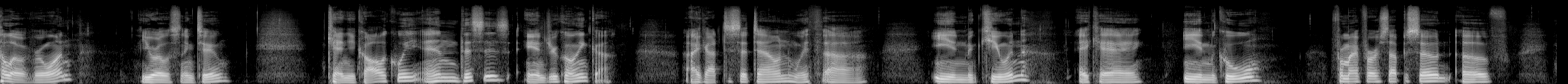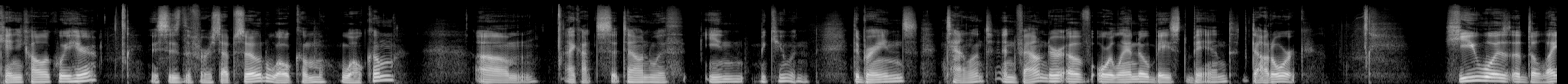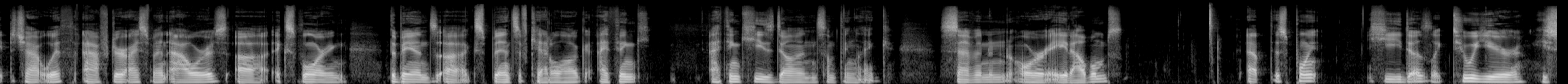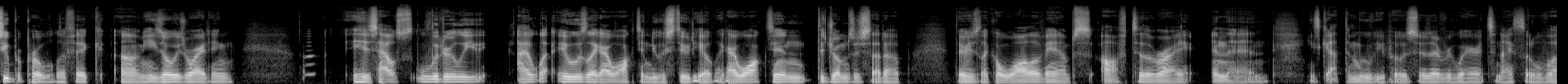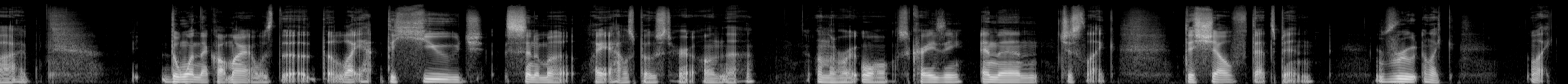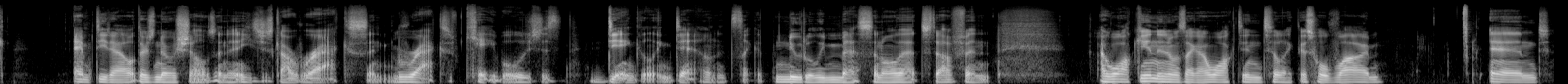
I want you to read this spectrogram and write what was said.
Hello, everyone. You are listening to Kenya Colloquy, and this is Andrew Kohinka. I got to sit down with uh, Ian McEwen, aka Ian McCool, for my first episode of Kenya Colloquy here. This is the first episode. Welcome, welcome. Um, I got to sit down with Ian McEwen, the brains, talent, and founder of Orlando based band.org. He was a delight to chat with after I spent hours uh, exploring the band's uh, expansive catalog. I think I think he's done something like seven or eight albums at this point. He does like two a year. He's super prolific. Um, he's always writing. His house literally, I it was like I walked into a studio. Like I walked in, the drums are set up. There's like a wall of amps off to the right, and then he's got the movie posters everywhere. It's a nice little vibe. The one that caught my eye was the the light, the huge cinema lighthouse poster on the on the right wall. It's crazy, and then just like the shelf that's been root like like emptied out. There's no shelves in it. He's just got racks and racks of cables just dangling down. It's like a noodly mess and all that stuff. And I walk in and it was like I walked into like this whole vibe. And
